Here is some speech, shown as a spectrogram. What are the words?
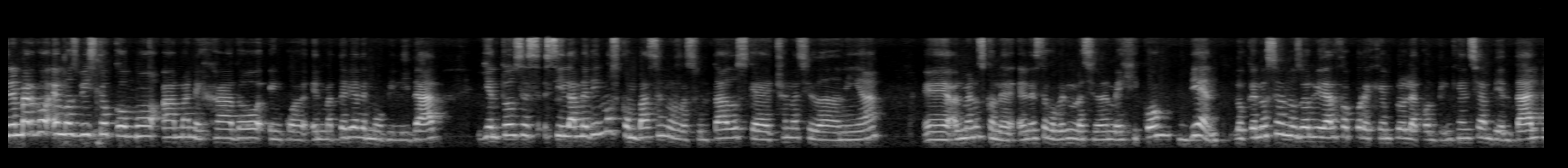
sin embargo, hemos visto cómo ha manejado en, materia de movilidad y entonces, si la medimos con base en los resultados que ha hecho en la ciudadanía, eh, al menos en este gobierno de la Ciudad de México, bien, lo que no se nos va a olvidar fue, por ejemplo, la contingencia ambiental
